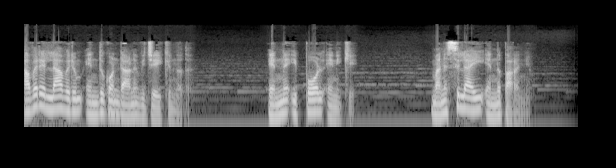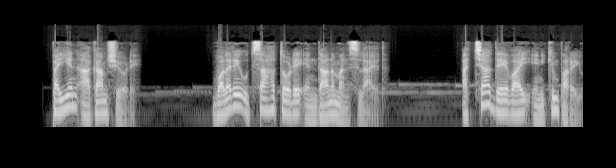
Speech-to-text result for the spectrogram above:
അവരെല്ലാവരും എന്തുകൊണ്ടാണ് വിജയിക്കുന്നത്? എന്ന് ഇപ്പോൾ എനിക്ക് മനസ്സിലായി എന്ന് പറഞ്ഞു. പയ്യൻ ആകാംക്ഷയോടെ വളരെ ഉത്സാഹത്തോടെ എന്താണ് മനസ്സിലായത്? അച്ഛാ ദയവായി എനിക്കും പറയൂ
